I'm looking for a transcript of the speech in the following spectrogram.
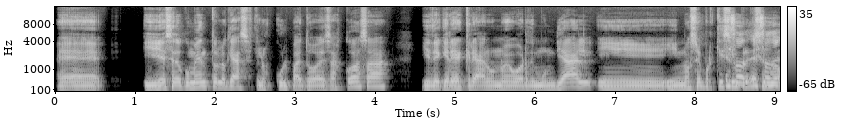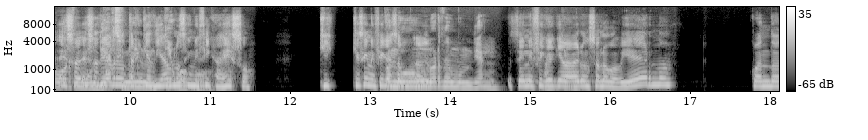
Eh, y ese documento lo que hace es que los culpa de todas esas cosas y de querer crear un nuevo orden mundial y, y no sé por qué Eso, siempre eso, nuevo eso, orden eso te iba a mundial si no preguntar qué diablo antiguo, significa eso. ¿Qué, qué significa ¿Cuándo eso? hubo un orden mundial? ¿Significa que va a haber un solo gobierno? Cuando.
